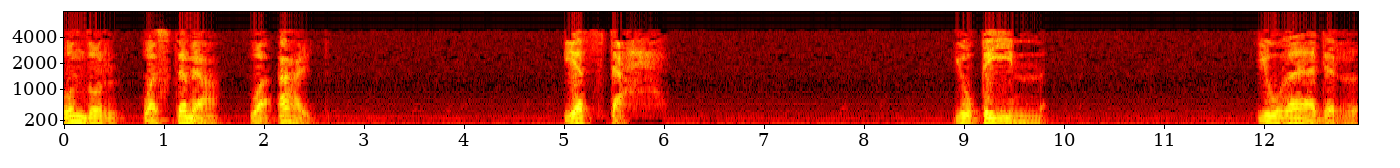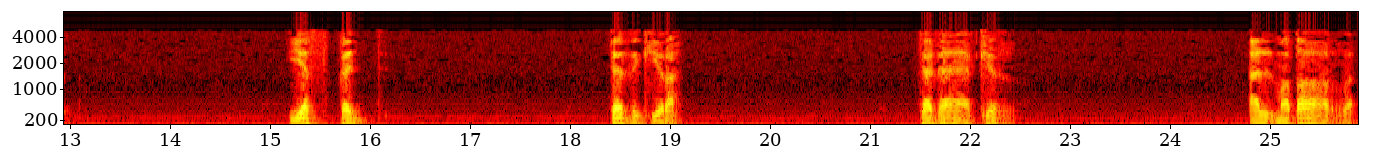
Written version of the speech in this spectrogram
انظر واستمع وأعد. يفتح. يقيم. يغادر. يفقد. تذكرة. تذاكر. المطار.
